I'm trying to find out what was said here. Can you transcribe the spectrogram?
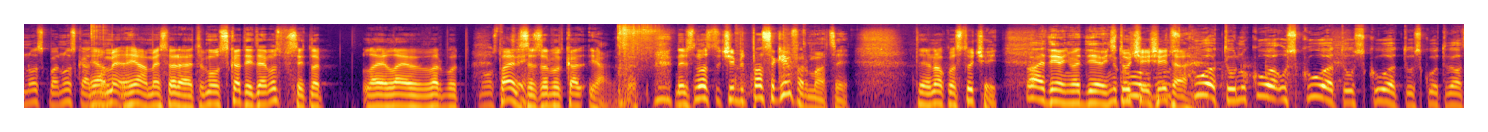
noskaidrot. Jā, mē, jā, mēs varētu mūsu skatītājiem uzprasīt, lai, lai, lai varbūt painteresēs, varbūt kā, jā, nevis nostučīt, bet pasaka informāciju. Te jau nav ko stučīt. Vai dieviņ, vai dieviņ. Nu, Stučī ko- šitā. Uz ko tu, nu, ko, uz ko tu, uz ko tu, uz ko tu vēl?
